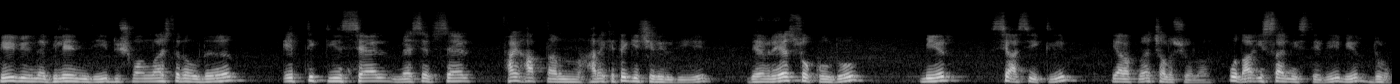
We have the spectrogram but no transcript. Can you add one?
birbirine bilendiği, düşmanlaştırıldığı, etnik, dinsel, mezhepsel fay hatlarının harekete geçirildiği, devreye sokulduğu bir siyasi iklim yaratmaya çalışıyorlar. Bu da İsrail'in istediği bir durum.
